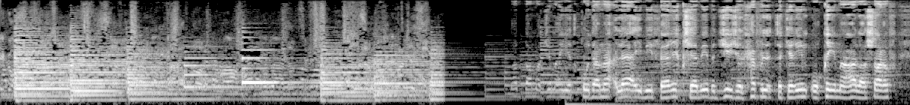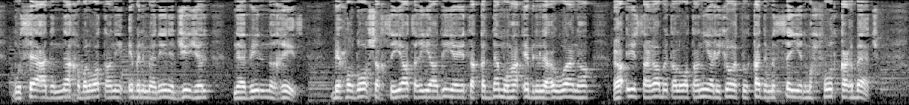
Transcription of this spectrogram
نظمت جمعية قدماء لاعبي فريق شبيبة جيجل حفل تكريم أقيم على شرف مساعد الناخب الوطني ابن مدينة جيجل نبيل نغيز. بحضور شخصيات رياضية يتقدمها ابن العوانة رئيس الرابطة الوطنية لكرة القدم السيد محفوظ قرباج.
